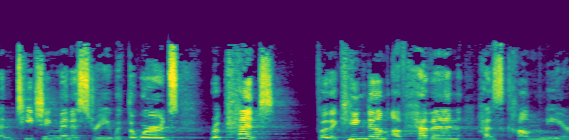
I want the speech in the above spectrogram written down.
and teaching ministry with the words, Repent, for the kingdom of heaven has come near.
